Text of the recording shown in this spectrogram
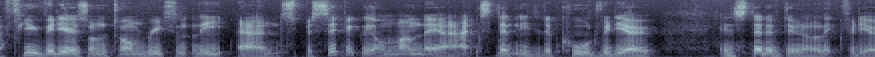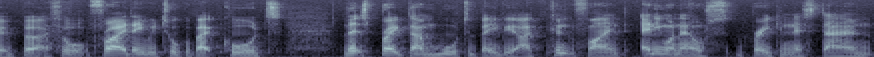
a, few videos on Tom recently, and specifically on Monday, I accidentally did a chord video instead of doing a lick video. But I thought Friday we talk about chords. Let's break down Water Baby. I couldn't find anyone else breaking this down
